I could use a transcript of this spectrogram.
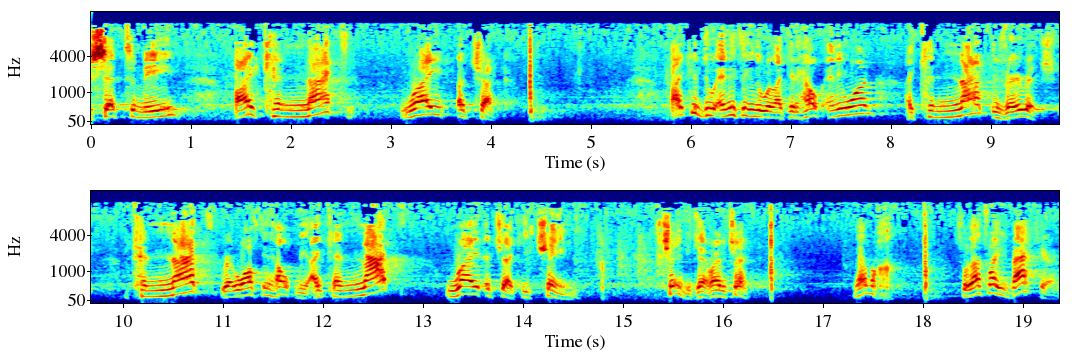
said to me, "I cannot write a check. I could do anything in the world. I can help anyone. I cannot. He's very rich. I cannot. Woftin help me. I cannot write a check. He's chained. He's chained. He can't write a check. Never. So that's why he's back here.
